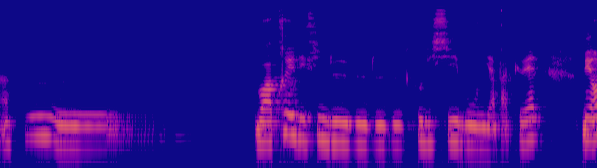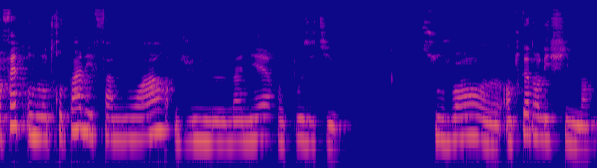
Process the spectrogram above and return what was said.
un peu. Bon, après, des films de, de, de, policiers, bon, il n'y a pas que elle. Mais en fait, on ne montre pas les femmes noires d'une manière positive. Souvent, en tout cas dans les films. Hein.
